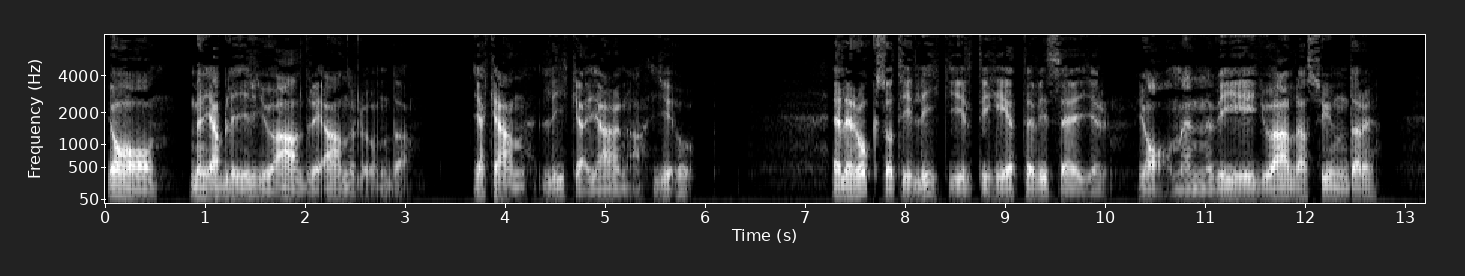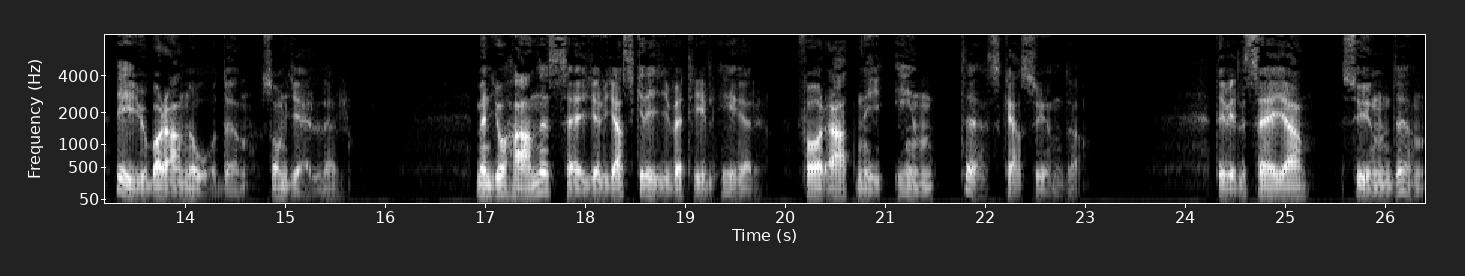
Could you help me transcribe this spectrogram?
ja, men jag blir ju aldrig annorlunda. Jag kan lika gärna ge upp. Eller också till likgiltighet där vi säger ja, men vi är ju alla syndare. Det är ju bara nåden som gäller. Men Johannes säger, jag skriver till er för att ni inte ska synda. Det vill säga, synden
